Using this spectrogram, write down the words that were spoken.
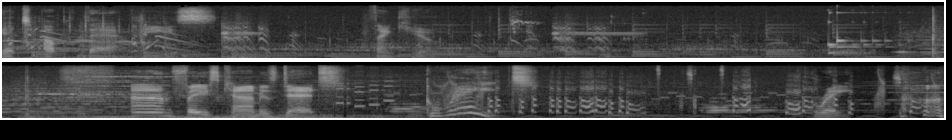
Get up there, please. Thank you. And face cam is dead. Great! Great. I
